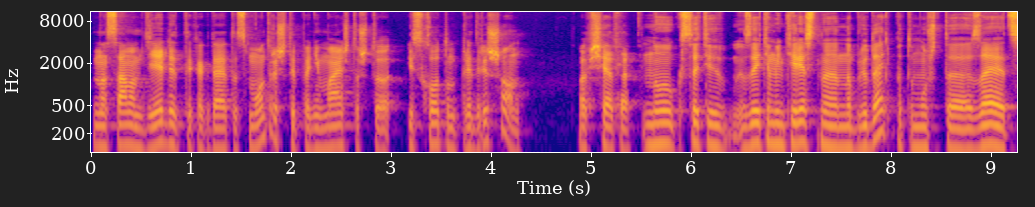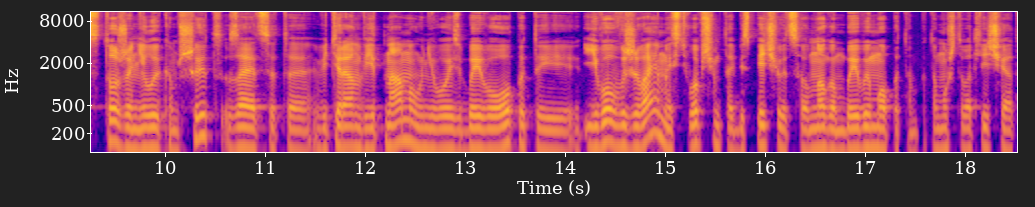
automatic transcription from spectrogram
на самом деле ты, когда это смотришь, ты понимаешь, то, что исход он предрешен. Вообще-то. Ну, кстати, за этим интересно наблюдать, потому что Заяц тоже не лыком шит. Заяц — это ветеран Вьетнама, у него есть боевой опыт, и его выживаемость, в общем-то, обеспечивается во многом боевым опытом, потому что в отличие от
